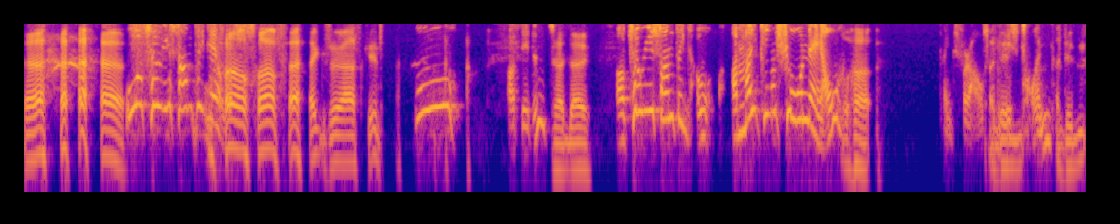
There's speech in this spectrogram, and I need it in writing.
Oh, I'll tell you something else. Oh, oh, thanks for asking. Oh, I didn't. I know. I'll tell you something. Oh, I'm making sure now. What? Thanks for asking this time. I didn't.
